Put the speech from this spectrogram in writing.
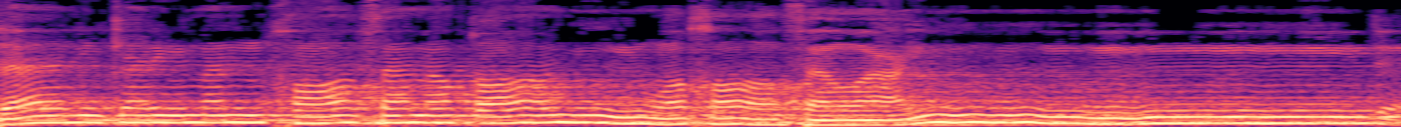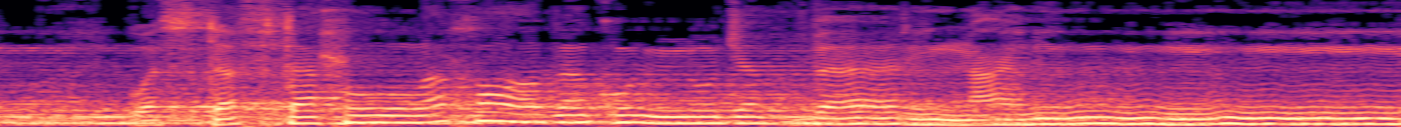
ذلك لمن خاف مقامي وخاف وعيد. واستفتحوا وخاب كل جبار عنيد.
